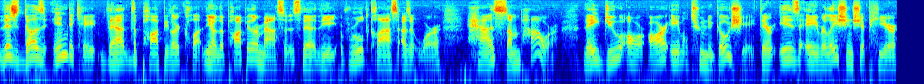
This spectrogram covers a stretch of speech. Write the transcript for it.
this does indicate that the popular you know the popular masses, the the ruled class as it were, has some power they do or are able to negotiate. There is a relationship here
